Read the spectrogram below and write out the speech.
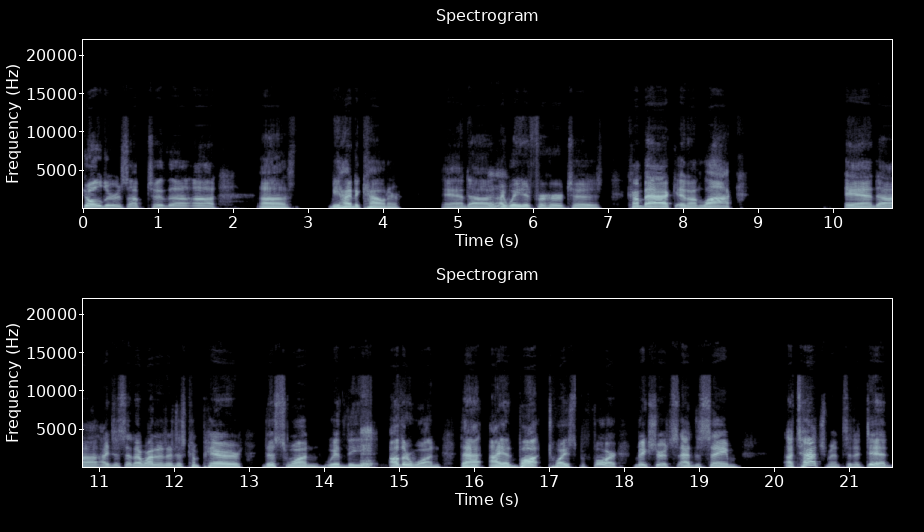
shoulders up to the uh, uh, behind the counter, and uh, mm-hmm. I waited for her to come back and unlock. And uh, I just said I wanted to just compare this one with the other one that I had bought twice before, make sure it's had the same attachments, and it did.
